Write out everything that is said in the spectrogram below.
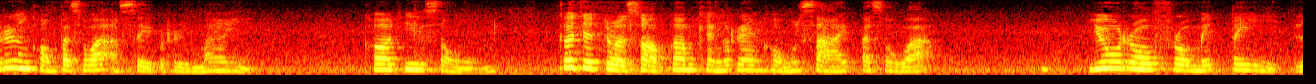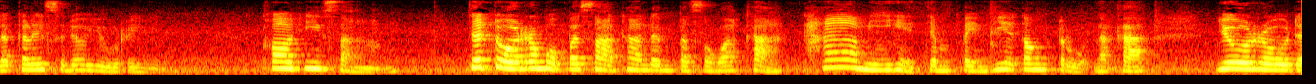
เรื่องของปัสสาวะอักเสบหรือไม่ ข้อที่สองก็จะตรวจสอบความแข็งแรงของสายปัสสาวะ ยูโรโฟรเมตรีและกลิซิโดยูรีน ข้อที่สามจะตรวจระบบประสาททางเดินปัสสาวะค่ะ ถ้ามีเหตุจำเป็นที่จะต้องตรวจนะคะยูโรได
